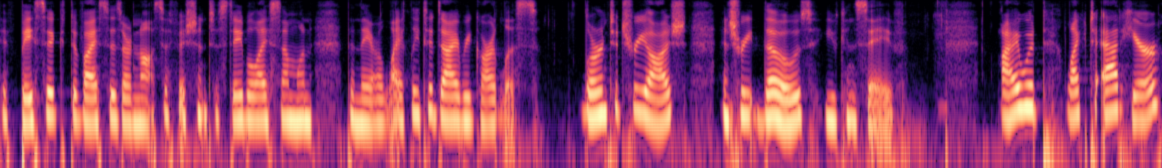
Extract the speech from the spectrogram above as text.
If basic devices are not sufficient to stabilize someone, then they are likely to die regardless. Learn to triage and treat those you can save. I would like to add here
